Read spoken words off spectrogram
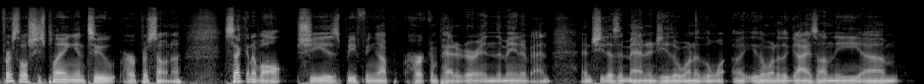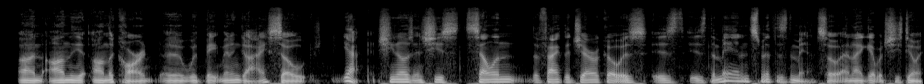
First of all, she's playing into her persona. Second of all, she is beefing up her competitor in the main event, and she doesn't manage either one of the uh, either one of the guys on the um, on on the on the card uh, with Bateman and Guy. So yeah, she knows, and she's selling the fact that Jericho is is is the man and Smith is the man. So, and I get what she's doing.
